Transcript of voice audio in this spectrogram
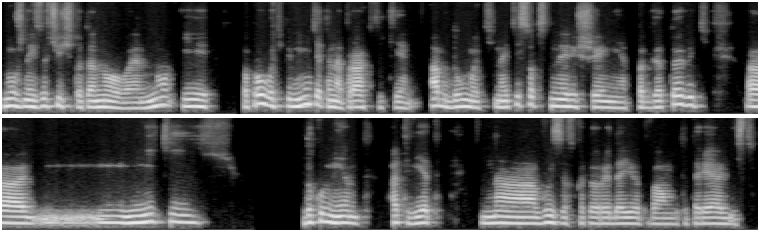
нужно изучить что-то новое, но и попробовать применить это на практике, обдумать, найти собственное решение, подготовить э, некий документ, ответ на вызов, который дает вам вот эта реальность.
